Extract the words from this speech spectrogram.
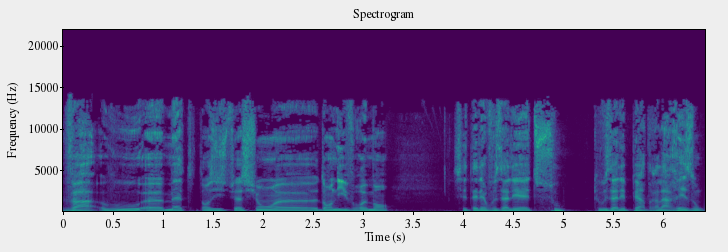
va vous euh, mettre dans une situation d'enivrement. C'est-à-dire vous allez être sous que vous allez perdre la raison.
